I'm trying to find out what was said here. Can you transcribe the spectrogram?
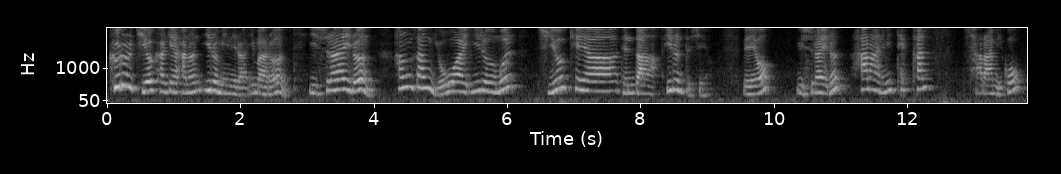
그를 기억하게 하는 이름이니라 이 말은 이스라엘은 항상 여호와의 이름을 기억해야 된다 이런 뜻이에요. 왜요? 이스라엘은 하나님이 택한 사람이고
